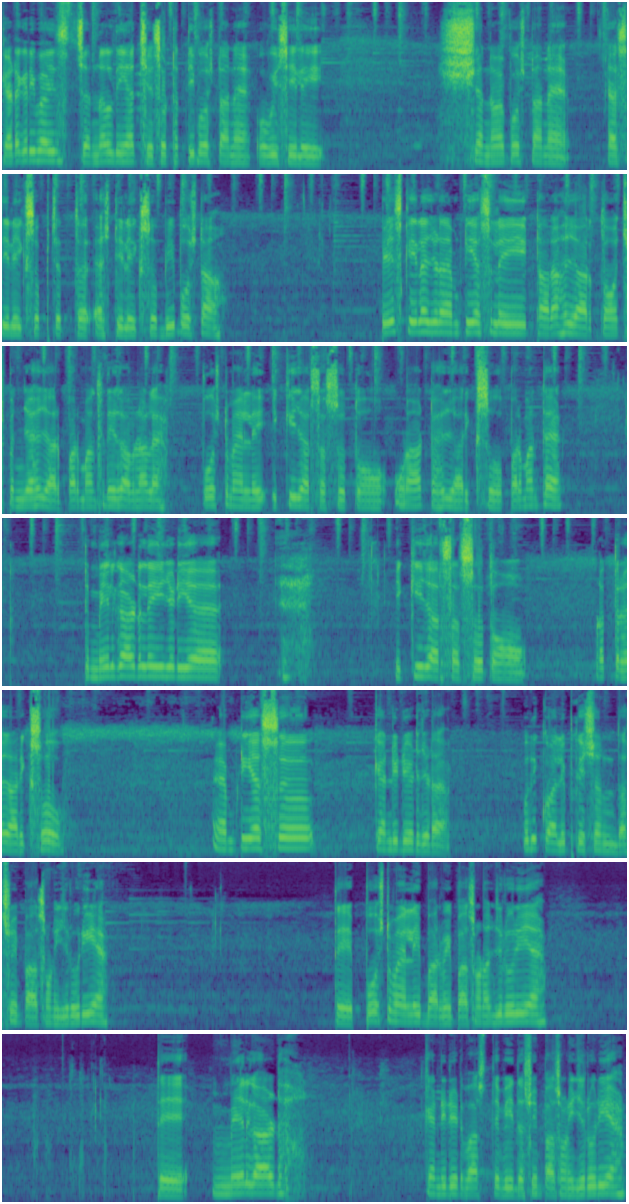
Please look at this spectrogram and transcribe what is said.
ਕੈਟਾਗਰੀ ਵਾਈਜ਼ ਜਨਰਲ ਦੀਆਂ 638 ਪੋਸਟਾਂ ਨੇ OBC ਲਈ 96 ਪੋਸਟਾਂ ਨੇ SC ਲਈ 175 ST ਲਈ 120 ਪੋਸਟਾਂ। ਪੇ ਸਕੇਲ ਹੈ ਜਿਹੜਾ MTS ਲਈ 18000 ਤੋਂ 56000 ਪਰ ਮੰਥ ਦੇ ਹਿਸਾਬ ਨਾਲ ਹੈ। ਪੋਸਟਮੈਨ ਲਈ 21700 ਤੋਂ 59100 ਪਰ ਮੰਥ ਹੈ। ਤੇ ਮੇਲ ਗਾਰਡ ਲਈ ਜਿਹੜੀ ਹੈ 21700 ਤੋਂ 69100 ਐਮਟੀਐਸ ਕੈਂਡੀਡੇਟ ਜਿਹੜਾ ਉਹਦੀ ਕੁਆਲੀਫਿਕੇਸ਼ਨ 10ਵੀਂ ਪਾਸ ਹੋਣੀ ਜ਼ਰੂਰੀ ਹੈ। ਤੇ ਪੋਸਟਮੈਨ ਲਈ 12ਵੀਂ ਪਾਸ ਹੋਣਾ ਜ਼ਰੂਰੀ ਹੈ। ਤੇ ਮੇਲ ਗਾਰਡ ਕੈਂਡੀਡੇਟ ਵਾਸਤੇ ਵੀ 10ਵੀਂ ਪਾਸ ਹੋਣੀ ਜ਼ਰੂਰੀ ਹੈ।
